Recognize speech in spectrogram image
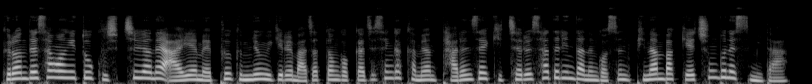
그런데 상황이 또 97년에 IMF 금융위기를 맞았던 것까지 생각하면 다른 새 기체를 사들인다는 것은 비난받기에 충분했습니다.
